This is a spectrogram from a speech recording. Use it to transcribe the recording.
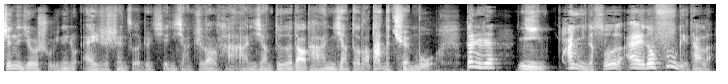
真的就是属于那种爱之深责之切。你想知道他，你想得到他，你想得到他的全部，但是你把你的所有的爱都付给他了，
